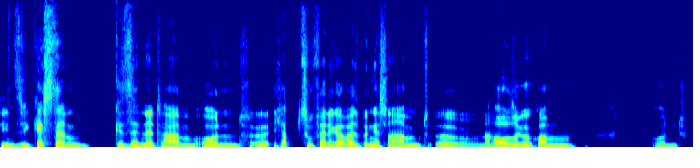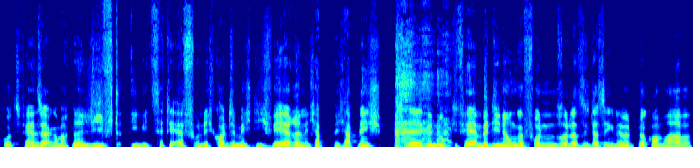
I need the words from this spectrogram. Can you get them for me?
den sie gestern gesendet haben. Und äh, ich habe zufälligerweise bin gestern Abend äh, nach Hause gekommen und kurz Fernseher angemacht, und da lief irgendwie ZDF und ich konnte mich nicht wehren. Ich habe ich hab nicht schnell genug die Fernbedienung gefunden, sodass ich das irgendwie mitbekommen habe.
